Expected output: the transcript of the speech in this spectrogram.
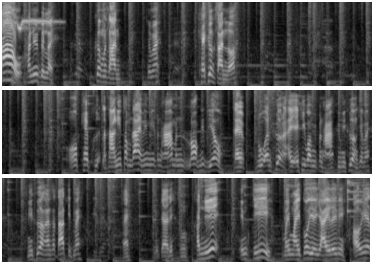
59 คันนี้มันเป็นอะไร เครื่องมันสั่นใช่ไหมแค่เครื่องสั่นเหรออ๋อแค่เพื่อราคานี้ทำได้ไม่มีปัญหามันลอกนิดเดียว แต่ดูอันเครื่องอะไอไอที่ว่ามีปัญหาคือมีเครื่องใช่ไหมมีเครื่องอันสตาร์ทติดไหมติดเลยครับไหนกุญแจดิอืมคันนี้ MG ใหม่ๆตัวใหญ่ๆเลยนี่ เอาเนี่ย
